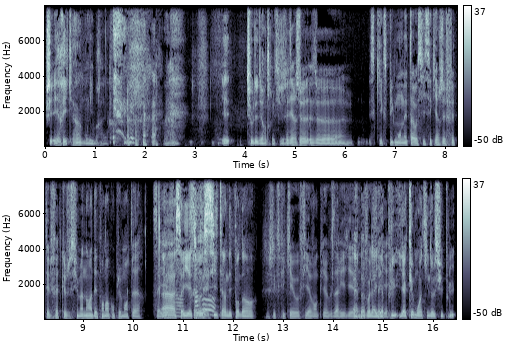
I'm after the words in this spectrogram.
chez Eric, hein, mon libraire. Voilà. Et tu voulais dire un truc Je veux dire, je, je- ce qui explique mon état aussi, c'est qu'hier j'ai fêté le fait que je suis maintenant indépendant complémentaire. Ça y est. Ah, ça y est, toi Bravo. aussi t'es indépendant. Je l'expliquais aux filles avant que vous arriviez. Eh ben voilà, il y a est. plus, il y a que moi qui ne le suis plus.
